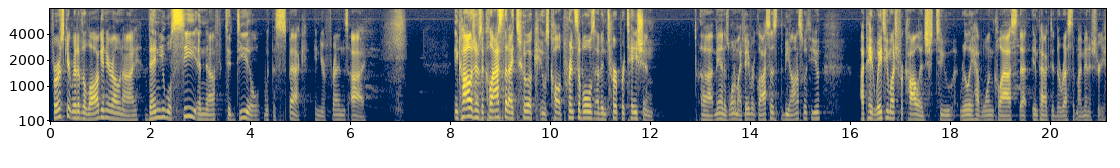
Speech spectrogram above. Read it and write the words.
First, get rid of the log in your own eye, then you will see enough to deal with the speck in your friend's eye. In college, there was a class that I took. It was called Principles of Interpretation. Uh, man, is one of my favorite classes, to be honest with you. I paid way too much for college to really have one class that impacted the rest of my ministry.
